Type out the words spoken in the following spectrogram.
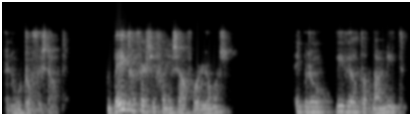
En hoe tof is dat? Een betere versie van jezelf worden, jongens. Ik bedoel, wie wil dat nou niet?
